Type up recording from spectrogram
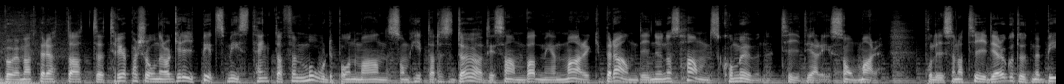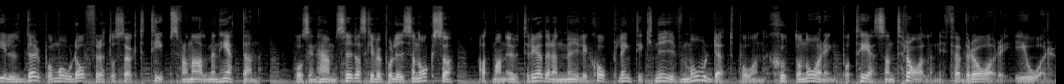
börjar med att berätta att tre personer har gripits misstänkta för mord på en man som hittades död i samband med en markbrand i Nynäshamns kommun tidigare i sommar. Polisen har tidigare gått ut med bilder på mordoffret och sökt tips från allmänheten. På sin hemsida skriver polisen också att man utreder en möjlig koppling till knivmordet på en 17-åring på T-centralen i februari i år.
